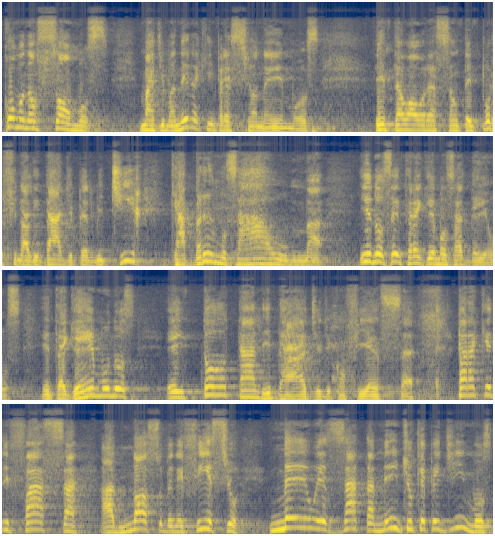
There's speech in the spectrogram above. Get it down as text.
como não somos, mas de maneira que impressionemos. Então a oração tem por finalidade permitir que abramos a alma e nos entreguemos a Deus. Entreguemos-nos em totalidade de confiança, para que Ele faça a nosso benefício não exatamente o que pedimos,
